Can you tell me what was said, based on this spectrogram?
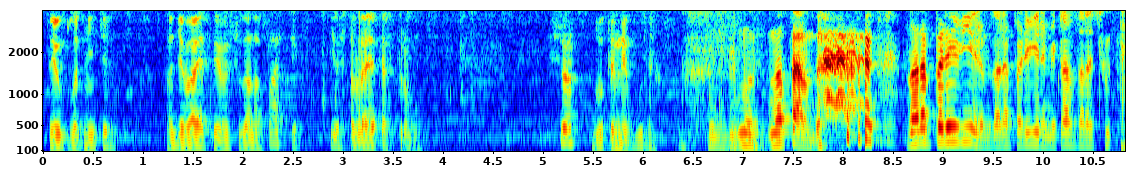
цей уплотнитель. Надіваєте його сюди на пластик і вставляєте в трубу. Все, дути не буде. Ну, напевно. зараз перевіримо, зараз перевіримо, якраз зараз чути.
